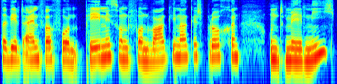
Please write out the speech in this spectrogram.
Da wird einfach von Penis und von Vagina gesprochen und mehr nicht.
